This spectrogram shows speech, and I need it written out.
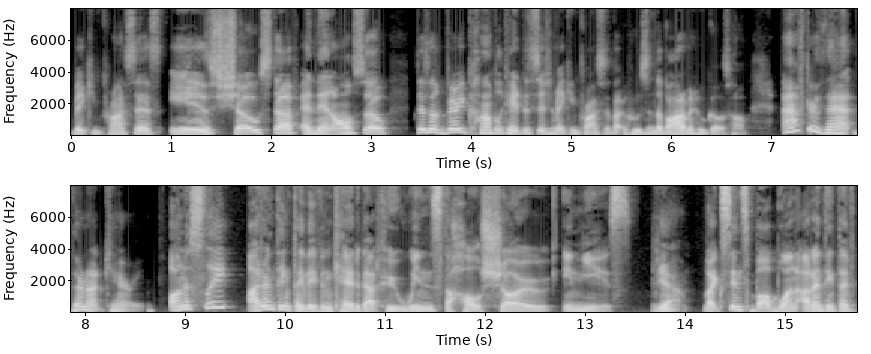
making process is show stuff, and then also there's a very complicated decision making process about who's in the bottom and who goes home. After that, they're not caring. Honestly, I don't think they've even cared about who wins the whole show in years. Yeah, Like since Bob won, I don't think they've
